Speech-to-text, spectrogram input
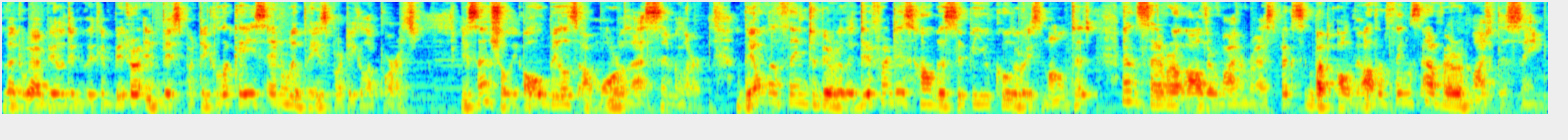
that we are building the computer in this particular case and with these particular parts. Essentially, all builds are more or less similar. The only thing to be really different is how the CPU cooler is mounted and several other minor aspects, but all the other things are very much the same.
